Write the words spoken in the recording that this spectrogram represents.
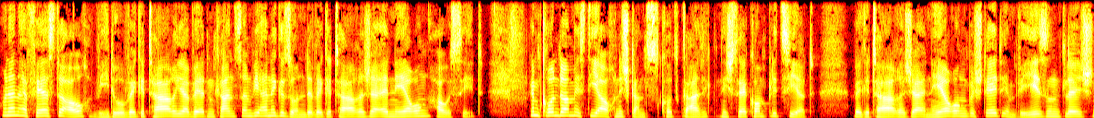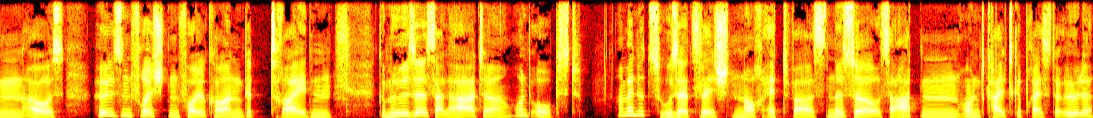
und dann erfährst du auch, wie du Vegetarier werden kannst und wie eine gesunde vegetarische Ernährung aussieht. Im Grunde genommen ist die auch nicht ganz, gar nicht sehr kompliziert. Vegetarische Ernährung besteht im Wesentlichen aus Hülsenfrüchten, Vollkorngetreiden, Gemüse, Salate und Obst. Und wenn du zusätzlich noch etwas Nüsse, Saaten und kaltgepresste Öle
